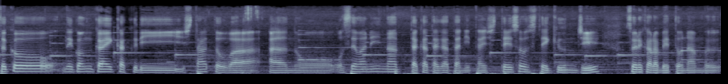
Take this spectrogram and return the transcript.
そこで今回隔離した後はあのお世話になった方々に対してそして軍事それからベトナム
